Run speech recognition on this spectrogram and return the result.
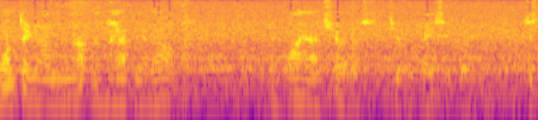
one thing I'm not happy about, and why I chose to basically just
